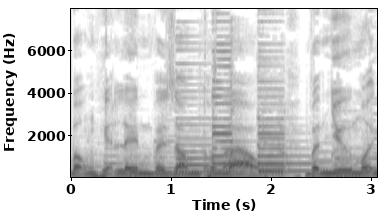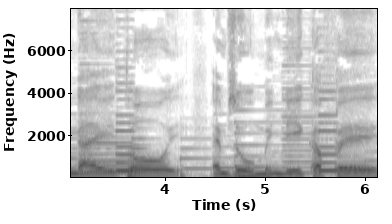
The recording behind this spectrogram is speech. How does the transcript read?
Bỗng hiện lên vài dòng thông báo. Vẫn như mọi ngày thôi, Em rủ mình đi cà phê.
